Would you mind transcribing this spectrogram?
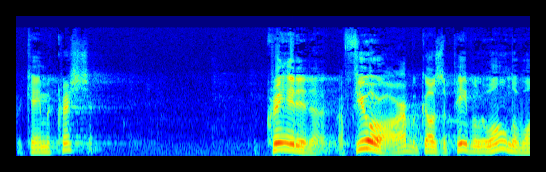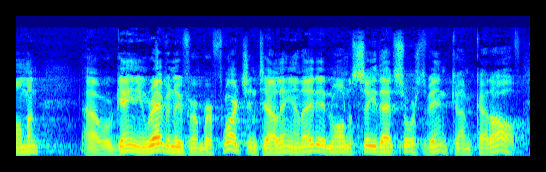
Became a Christian created a, a furor because the people who owned the woman uh, were gaining revenue from her fortune telling, and they didn't want to see that source of income cut off.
